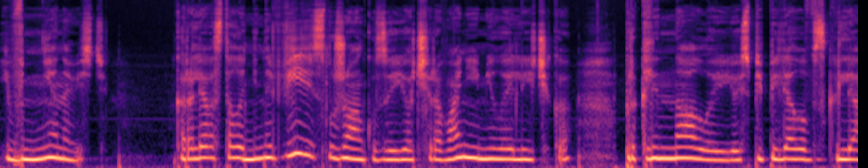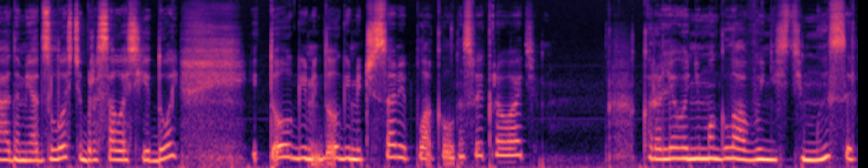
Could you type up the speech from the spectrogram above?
и в ненависть. Королева стала ненавидеть служанку за ее очарование и милое личико, проклинала ее, испепеляла взглядом и от злости бросалась едой и долгими-долгими часами плакала на своей кровати. Королева не могла вынести мысль,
